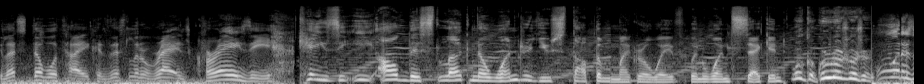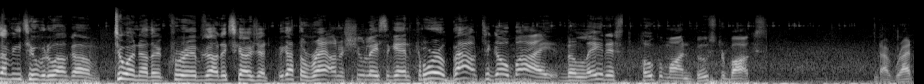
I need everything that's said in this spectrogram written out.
Let's double tight because this little rat is crazy. KZE, all this luck, no wonder you stopped the microwave in one second. What is up YouTube and welcome to another Crib Zone excursion. We got the rat on a shoelace again. We're about to go buy the latest Pokemon booster box. That rat.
